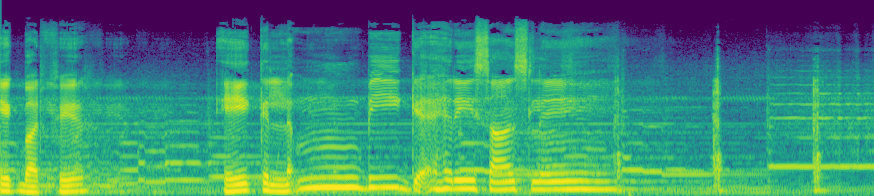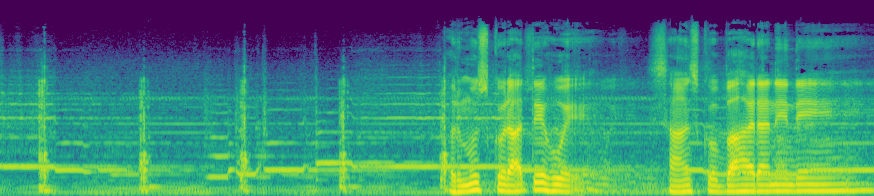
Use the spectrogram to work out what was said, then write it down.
एक बार फिर एक लंबी गहरी सांस लें। और मुस्कुराते हुए सांस को बाहर आने दें।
